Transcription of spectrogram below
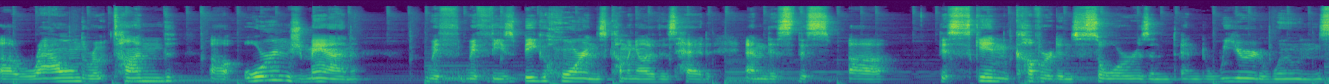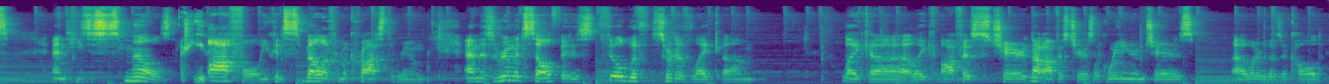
uh, round, rotund, orange man with with these big horns coming out of his head and this this uh, this skin covered in sores and and weird wounds and he just smells awful. You can smell it from across the room. And this room itself it is filled with sort of like um like uh like office chairs not office chairs like waiting room chairs uh, whatever those are called.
